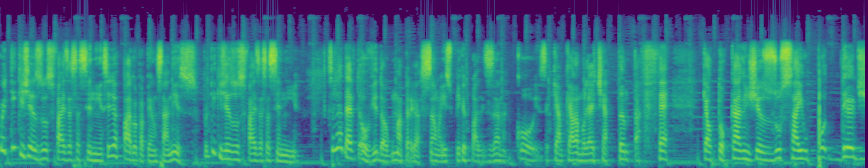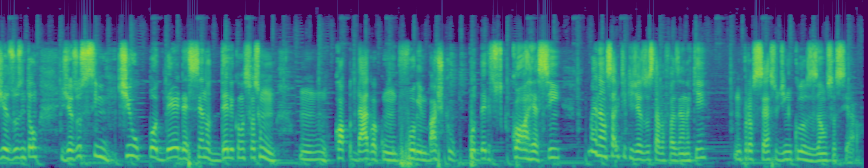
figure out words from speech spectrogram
Por que, que Jesus faz essa ceninha? Você já parou para pensar nisso? Por que, que Jesus faz essa ceninha? Você já deve ter ouvido alguma pregação aí espiritualizando a coisa, que aquela mulher tinha tanta fé que ao tocar em Jesus saiu o poder de Jesus. Então Jesus sentiu o poder descendo dele como se fosse um, um, um copo d'água com um furo embaixo que o poder escorre assim. Mas não, sabe o que, que Jesus estava fazendo aqui? Um processo de inclusão social.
